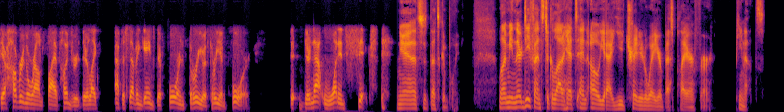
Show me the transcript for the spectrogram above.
they're hovering around 500. They're like after seven games, they're four and three or three and four. They're not one in six. Yeah, that's that's a good point. Well, I mean, their defense took a lot of hits, and oh yeah, you traded away your best player for peanuts.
